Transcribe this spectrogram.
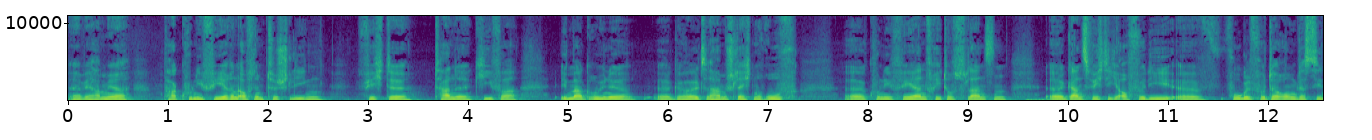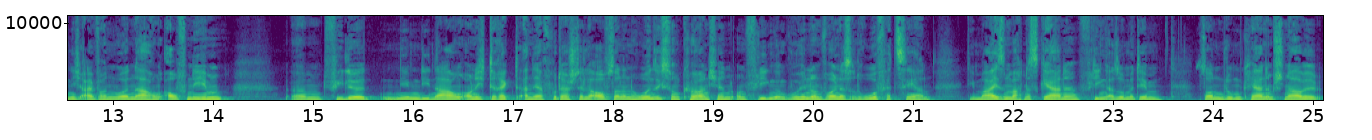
äh, wir haben ja ein paar Koniferen auf dem Tisch liegen, Fichte, Tanne, Kiefer, immer grüne äh, Gehölze haben schlechten Ruf äh, Koniferen, Friedhofspflanzen. Ganz wichtig auch für die Vogelfütterung, dass sie nicht einfach nur Nahrung aufnehmen. Ähm, viele nehmen die Nahrung auch nicht direkt an der Futterstelle auf, sondern holen sich so ein Körnchen und fliegen irgendwo hin und wollen das in Ruhe verzehren. Die Meisen machen das gerne, fliegen also mit dem Sonnenblumenkern im Schnabel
